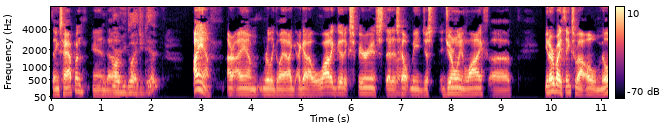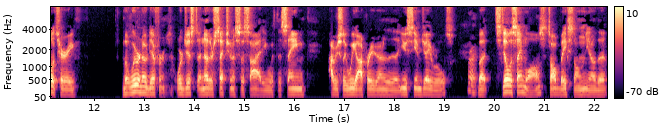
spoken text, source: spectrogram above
things happen. And uh, are you glad you did? I am. I, I am really glad. I, I got a lot of good experience that has Right. helped me just generally in life. Uh, you know, everybody thinks about oh, military, but we were no different. We're just another section of society with the same. Obviously, we operated under the UCMJ rules, Right. but still the same laws. It's all based on you know the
